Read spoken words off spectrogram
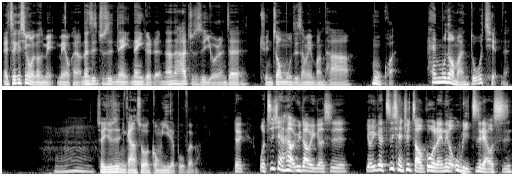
哎，这个新闻倒是没没有看到，但是就是那那一个人，然后他就是有人在群众募资上面帮他募款，还募到蛮多钱的。嗯，所以就是你刚刚说的公益的部分嘛。对，我之前还有遇到一个是有一个之前去找过的那个物理治疗师，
